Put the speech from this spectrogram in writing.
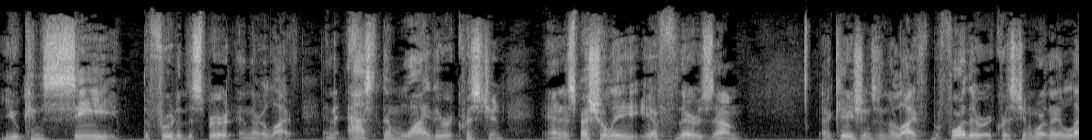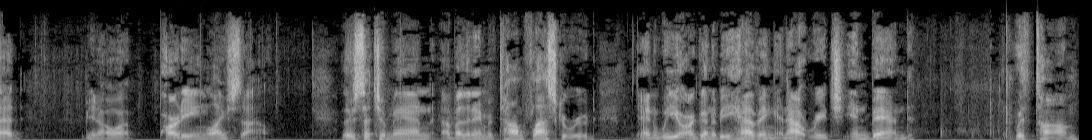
You can see the fruit of the Spirit in their life and ask them why they're a Christian. And especially if there's um, occasions in their life before they were a Christian where they led, you know, a partying lifestyle. There's such a man uh, by the name of Tom Flaskerud and we are going to be having an outreach in Bend with Tom,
